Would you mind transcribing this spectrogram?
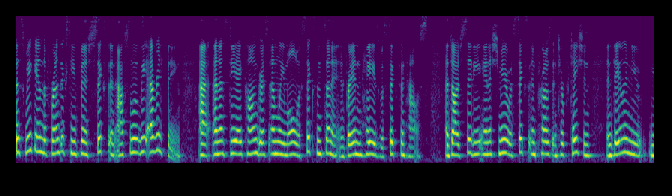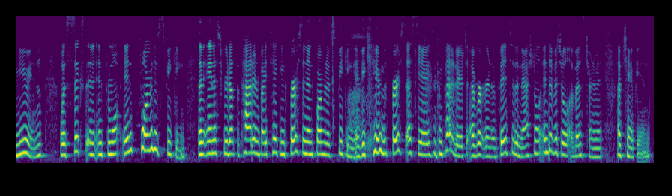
This weekend, the forensics team finished sixth in absolutely everything. At NSDA Congress, Emily Mole was sixth in Senate and Brandon Hayes was sixth in House. At Dodge City, Anna Schmier was sixth in prose interpretation and Dalen Nguyen was sixth in inform informative speaking. Then Anna screwed up the pattern by taking first in informative speaking and became the first STA competitor to ever earn a bid to the National Individual Events Tournament of Champions.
